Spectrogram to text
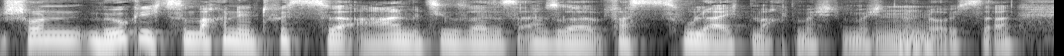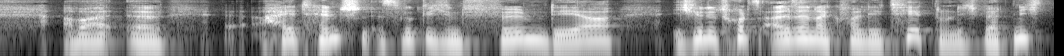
schon möglich zu machen, den Twist zu erahnen, beziehungsweise es einem sogar fast zu leicht macht, möchte, möchte man, mhm. glaube ich, sagen. Aber äh, High Tension ist wirklich ein Film, der, ich finde, trotz all seiner Qualitäten, und ich werde nicht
